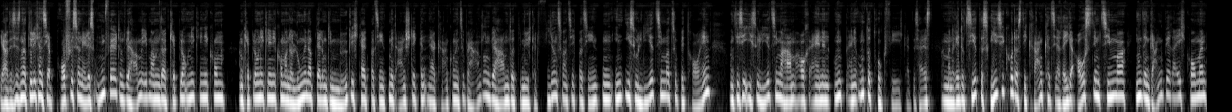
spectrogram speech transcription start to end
Ja, das ist natürlich ein sehr professionelles Umfeld und wir haben eben am der Kepler Uniklinikum am Kepler-Uniklinikum an der Lungenabteilung die Möglichkeit, Patienten mit ansteckenden Erkrankungen zu behandeln. Wir haben dort die Möglichkeit, 24 Patienten in Isolierzimmer zu betreuen. Und diese Isolierzimmer haben auch einen, eine Unterdruckfähigkeit. Das heißt, man reduziert das Risiko, dass die Krankheitserreger aus dem Zimmer in den Gangbereich kommen.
